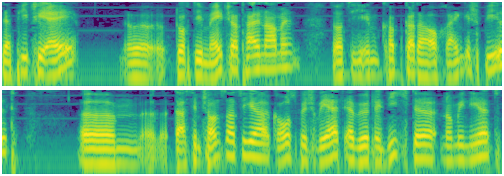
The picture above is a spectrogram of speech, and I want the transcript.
der PGA äh, durch die Major-Teilnahmen. So hat sich eben Köpker da auch reingespielt. Ähm, Dustin Johnson hat sich ja groß beschwert, er würde nicht äh, nominiert,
